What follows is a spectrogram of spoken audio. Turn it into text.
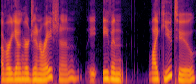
of our younger generation e- even like you two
